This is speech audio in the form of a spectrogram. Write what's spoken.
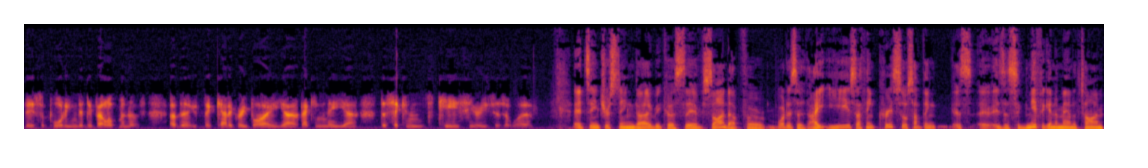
they're supporting the development of, of the, the category by uh, backing the uh, the second tier series, as it were. It's interesting though because they've signed up for what is it, eight years, I think, Chris, or something is, is a significant amount of time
